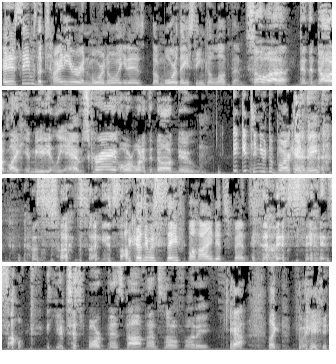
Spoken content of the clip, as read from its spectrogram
and it seems the tinier and more annoying it is, the more they seem to love them. so, uh, did the dog like immediately amscray, or what did the dog do? It continued to bark at me so, so you saw, because it was safe behind its fence. it's, it's all, you're just more pissed off. That's so funny. Yeah, like, if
